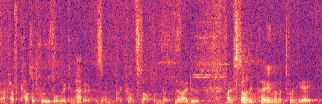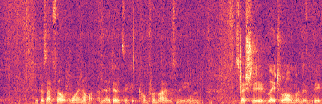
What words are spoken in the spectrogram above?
uh, have cut approval, they can have it because I can't stop them. But no, I do. I've started paying them at 28 because I felt why not. I mean, I don't think it compromised me, and especially later on when the big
